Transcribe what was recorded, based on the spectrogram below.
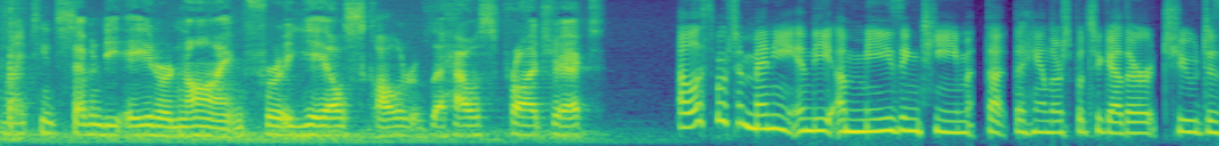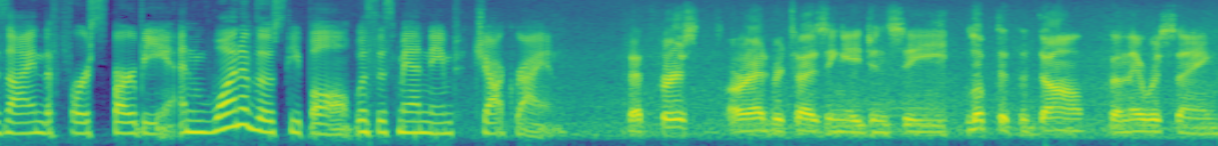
1978 or 9 for a Yale Scholar of the House project. Ella spoke to many in the amazing team that the handlers put together to design the first Barbie, and one of those people was this man named Jack Ryan. At first, our advertising agency looked at the doll and they were saying,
